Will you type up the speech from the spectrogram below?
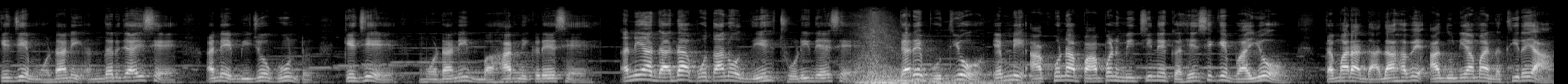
કે જે મોઢાની અંદર જાય છે અને બીજો ઘૂંટ કે જે મોઢાની બહાર નીકળે છે. અને આ દાદા પોતાનો દેહ છોડી દે છે. ત્યારે ભૂતિયો એમની આંખોના પાપણ મીચીને કહે છે કે, ભાઈઓ, તમારા દાદા હવે આ દુનિયામાં નથી રહ્યા.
